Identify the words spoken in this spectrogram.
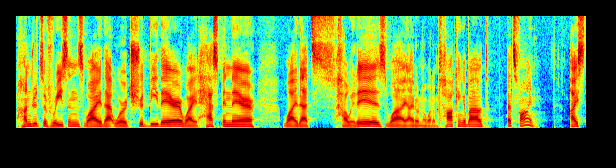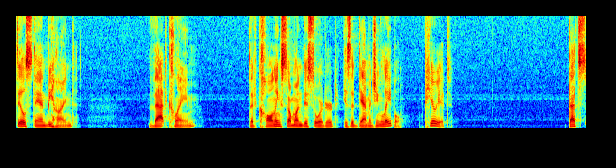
hundreds of reasons why that word should be there, why it has been there why that's how it is, why I don't know what I'm talking about, that's fine. I still stand behind that claim that calling someone disordered is a damaging label, period. That's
